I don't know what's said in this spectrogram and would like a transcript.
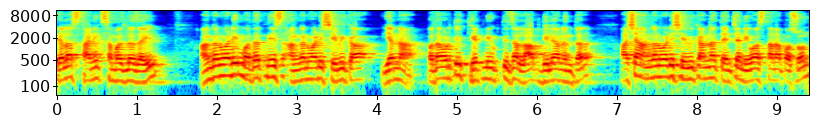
त्याला स्थानिक समजलं जाईल. अंगणवाडी मदतनीस अंगणवाडी सेविका यांना पदावरती थेट नियुक्तीचा लाभ दिल्यानंतर अशा अंगणवाडी सेविकांना त्यांच्या निवासस्थानापासून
